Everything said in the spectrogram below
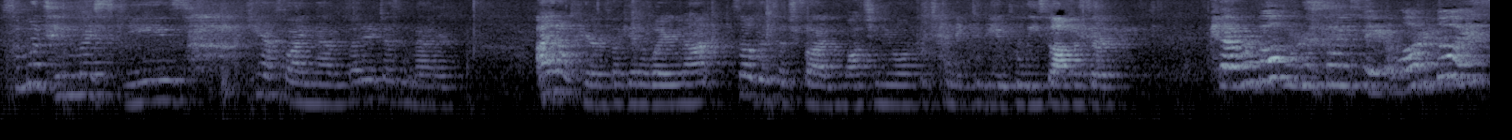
Someone's hidden my skis. I can't find them, but it doesn't matter. I don't care if I get away or not. It's all been such fun watching you all pretending to be a police officer. That revolver is going to make a lot of noise.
